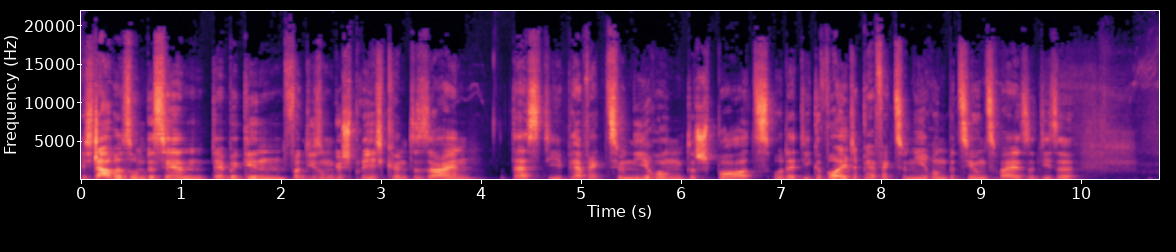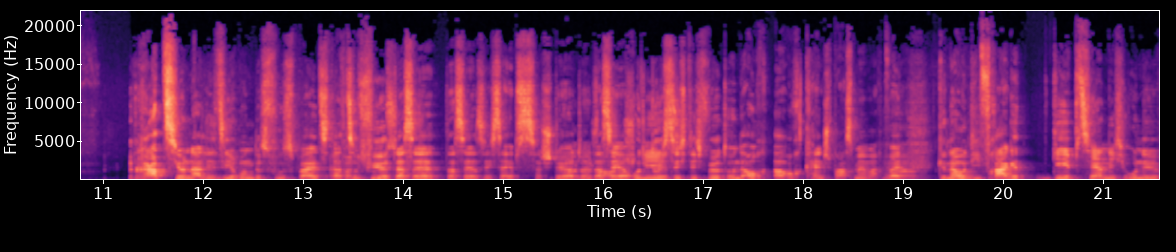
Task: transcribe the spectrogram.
ich glaube, so ein bisschen der Beginn von diesem Gespräch könnte sein, dass die Perfektionierung des Sports oder die gewollte Perfektionierung beziehungsweise diese Rationalisierung des Fußballs Einfach dazu führt, dass er, dass er sich selbst Ja, zerstört und und dass er undurchsichtig wird und auch, auch keinen Spaß mehr macht. Ja. Weil genau die Frage gäbe es ja nicht ohne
